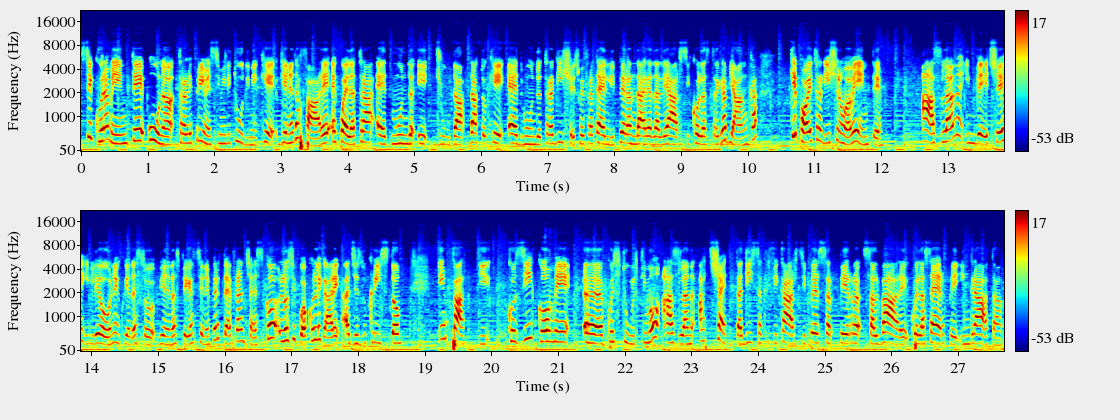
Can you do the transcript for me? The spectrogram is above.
Sicuramente una tra le prime similitudini che viene da fare è quella tra Edmund e Giuda, dato che Edmund tradisce i suoi fratelli per andare ad allearsi con la strega bianca, che poi tradisce nuovamente. Aslan, invece, il leone, qui adesso viene la spiegazione per te, Francesco, lo si può collegare a Gesù Cristo. Infatti, così come eh, quest'ultimo, Aslan accetta di sacrificarsi per, per salvare quella serpe ingrata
